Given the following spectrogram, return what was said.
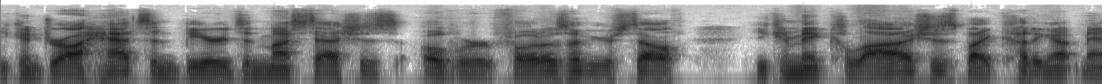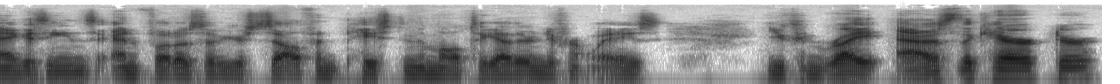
You can draw hats and beards and mustaches over photos of yourself. You can make collages by cutting up magazines and photos of yourself and pasting them all together in different ways. You can write as the character.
